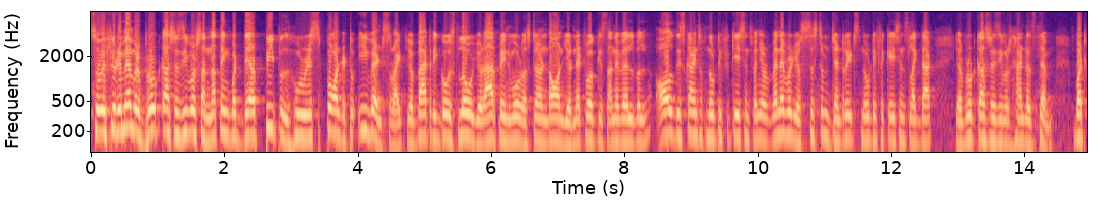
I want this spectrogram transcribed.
So if you remember broadcast receivers are nothing but they are people who respond to events right? Your battery goes low your airplane mode was turned on your network is unavailable all these kinds of notifications. When you whenever your system generates notifications like that your broadcast receiver handles them. But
